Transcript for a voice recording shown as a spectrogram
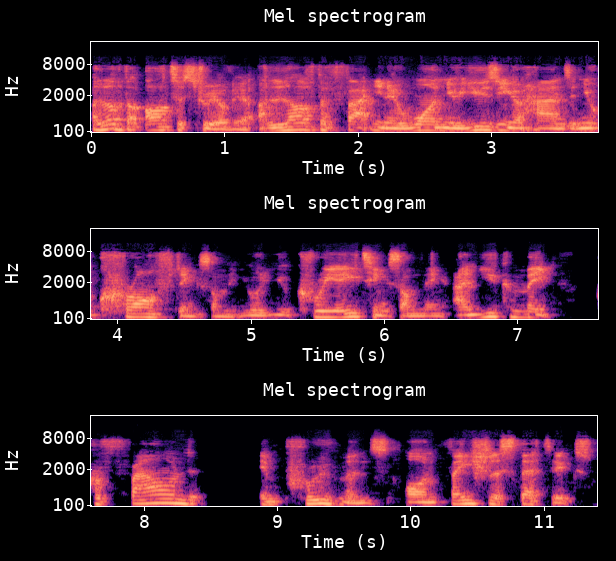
I love the artistry of it. I love the fact, you know, one, you're using your hands and you're crafting something, you're, you're creating something, and you can make profound improvements on facial aesthetics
